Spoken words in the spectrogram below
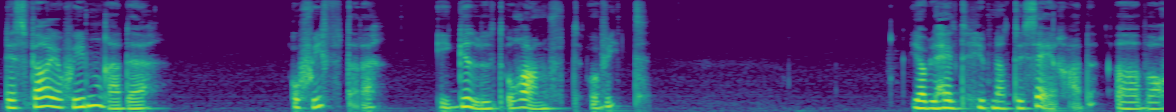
Dess färger skimrade och skiftade i gult, orange och vitt. Jag blev helt hypnotiserad över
